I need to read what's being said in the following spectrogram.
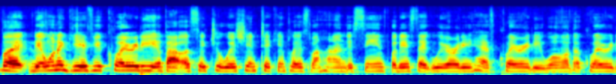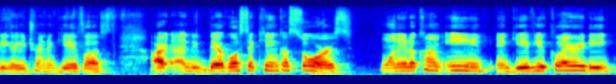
but they want to give you clarity about a situation taking place behind the scenes. But it's like we already have clarity. What other clarity are you trying to give us? Are, there goes the King of Swords wanting to come in and give you clarity,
